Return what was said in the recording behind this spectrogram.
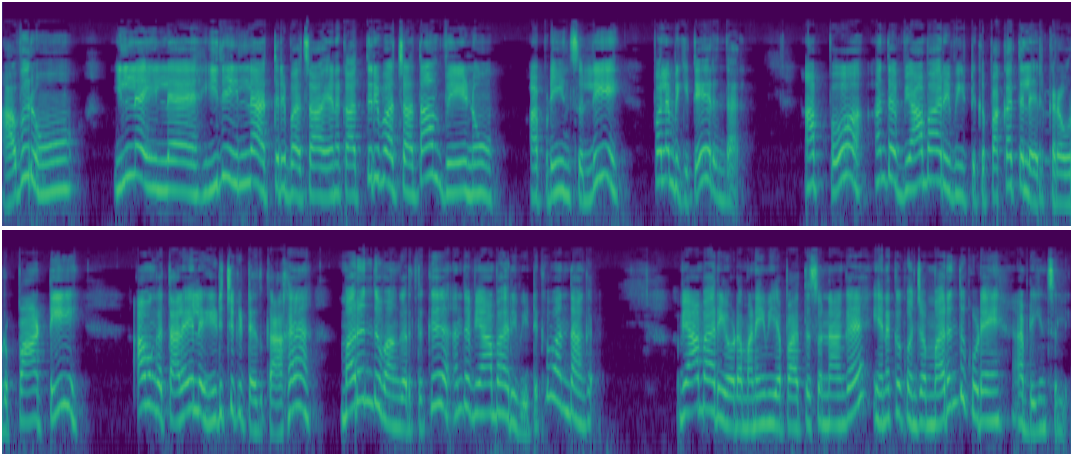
அவரும் இல்லை இல்லை இது இல்லை அத்திரி பாச்சா எனக்கு அத்திரி பாச்சா தான் வேணும் அப்படின்னு சொல்லி புலம்பிக்கிட்டே இருந்தார். அப்போது அந்த வியாபாரி வீட்டுக்கு பக்கத்தில் இருக்கிற ஒரு பாட்டி அவங்க தலையில் இடிச்சுக்கிட்டதுக்காக மருந்து வாங்கிறதுக்கு அந்த வியாபாரி வீட்டுக்கு வந்தாங்க. வியாபாரியோட மனைவியை பார்த்து சொன்னாங்க எனக்கு கொஞ்சம் மருந்து கொடு அப்படின்னு சொல்லி.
